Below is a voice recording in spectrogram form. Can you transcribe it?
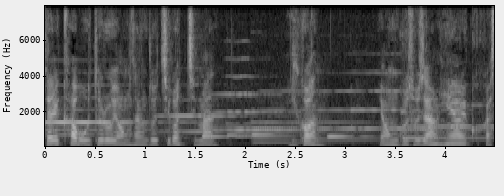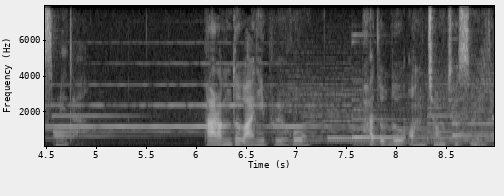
셀카 모드로 영상도 찍었지만 이건 연구소장 해야 할 것 같습니다. 바람도 많이 불고 파도도 엄청 쳤습니다.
